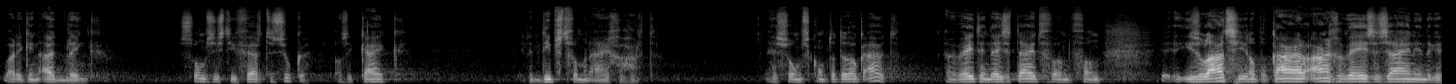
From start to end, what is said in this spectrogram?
waar ik in uitblink. Soms is die ver te zoeken als ik kijk in het diepst van mijn eigen hart. En soms komt het er ook uit. We weten in deze tijd van, van isolatie en op elkaar aangewezen zijn in de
